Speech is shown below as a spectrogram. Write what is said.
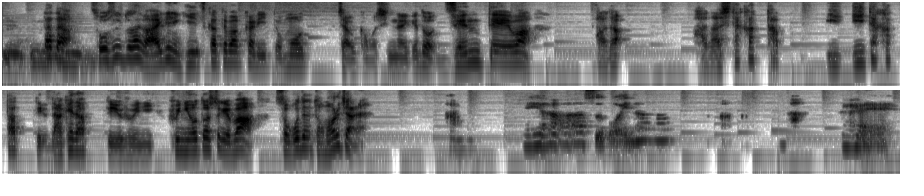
うんただうん、そうするとなんか相手に気遣ってばっかりって思っちゃうかもしれないけど、前提は、ただ、話したかった、い言いたかったっていうだけだっていうふうに、腑に落としとけば、そこで止まるじゃない。いやー、すごいなはい。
